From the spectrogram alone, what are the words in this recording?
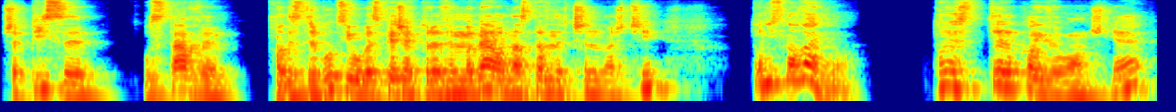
przepisy ustawy o dystrybucji ubezpieczeń, które wymagają od nas pewnych czynności, to nic nowego. To jest tylko i wyłącznie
